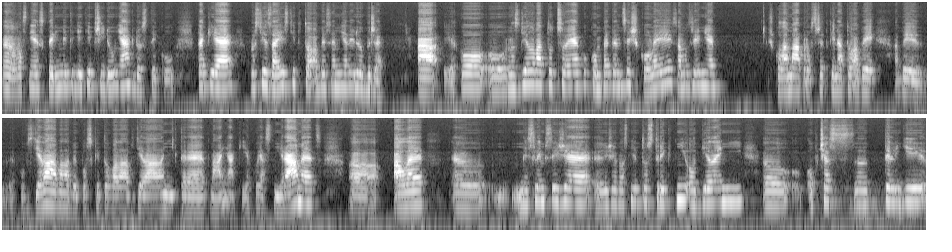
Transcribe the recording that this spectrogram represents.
eh, vlastně, s kterými ty děti přijdou nějak do styku, tak je prostě zajistit to, aby se měli dobře. A jako rozdělovat to, co je jako kompetence školy, samozřejmě škola má prostředky na to, aby, aby jako vzdělávala, aby poskytovala vzdělání, které má nějaký jako jasný rámec, eh, ale Eh, myslím si, že, že vlastně to striktní oddělení eh, občas eh, ty lidi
